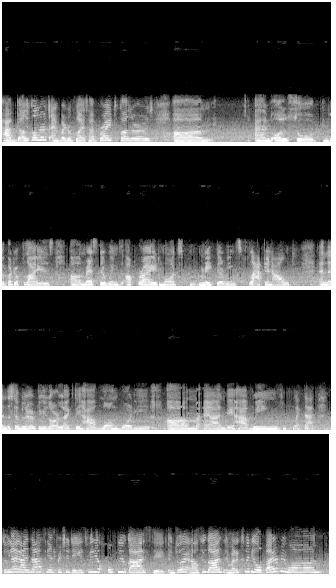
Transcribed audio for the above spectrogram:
have dull colors and butterflies have bright colors. Um and also the butterflies um, rest their wings upright moths make their wings flatten out. And then the similarities are like they have long body um, and they have wings like that. So yeah guys that's end for today's video. Hope you guys did enjoy and i'll see you guys in my next video. Bye everyone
